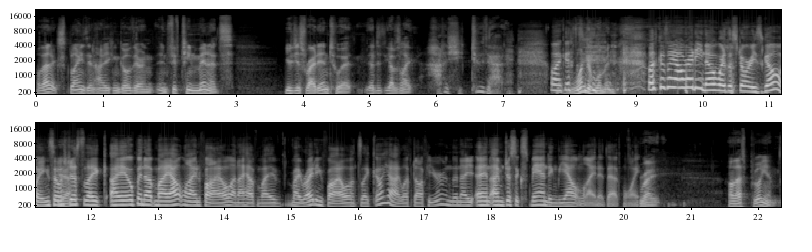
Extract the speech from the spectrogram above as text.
Well, that explains then how you can go there and in 15 minutes, you're just right into it. I was like, how does she do that? Well, I guess Wonder Woman. well, because I already know where the story's going, so yeah. it's just like I open up my outline file and I have my my writing file. It's like, oh yeah, I left off here, and then I and I'm just expanding the outline at that point. Right. Oh, that's brilliant.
